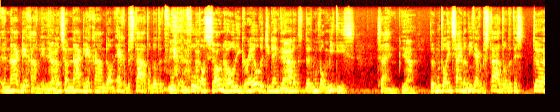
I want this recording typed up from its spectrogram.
een naakt lichaam ligt. Ja. Dat zo'n naakt lichaam dan echt bestaat. Omdat het voelt, het voelt als zo'n holy grail dat je denkt, ja. Dat, dat moet wel mythisch zijn. Ja, Dat moet wel iets zijn dat niet echt bestaat. Want het is te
